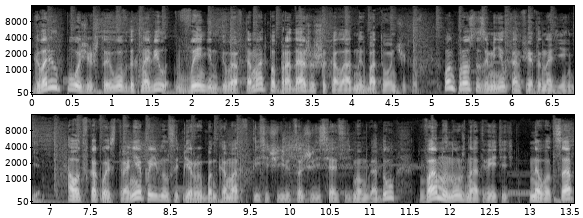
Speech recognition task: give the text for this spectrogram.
говорил позже, что его вдохновил вендинговый автомат по продаже шоколадных батончиков – он просто заменил конфеты на деньги. А вот в какой стране появился первый банкомат в 1967 году, вам и нужно ответить на WhatsApp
